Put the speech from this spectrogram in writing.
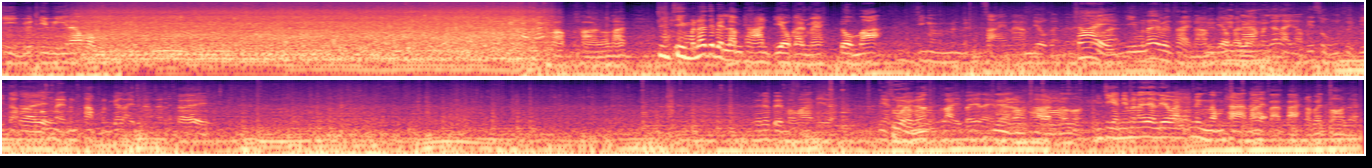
ขี่ยูทีวีนะครับผมขับผ่านลำธารจริง ๆ มันน่าจะเป็นลำธารเดียวกันไหมโดมว่า จริงๆมันเป็น สายน้ำเดียวกันนะใช่แต่ว่าจริงมันน่าจะเป็นสายน้ำเดียวกันเลยน้ำมันก็ไหลจากที่สูงสู่ที่ใช่ ต่ำตรงไหนมันต่ำมันก็ไหลไปทางนั้นแหละใช่ก็จะเป็นประมาณนี้แหละเนี่ยำมัไหลไปไหลเนี่ยมาลำธารตลอดจริงๆอันนี้มันน่าจะเรียกว่าหนึ่งลำธารไปนั่นแหละไปไปเราไปตอนเลย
